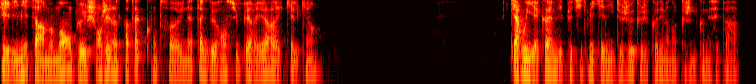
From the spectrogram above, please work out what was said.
Et limite, à un moment, on peut échanger notre attaque contre une attaque de rang supérieur avec quelqu'un. Car oui, il y a quand même des petites mécaniques de jeu que je connais maintenant que je ne connaissais pas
